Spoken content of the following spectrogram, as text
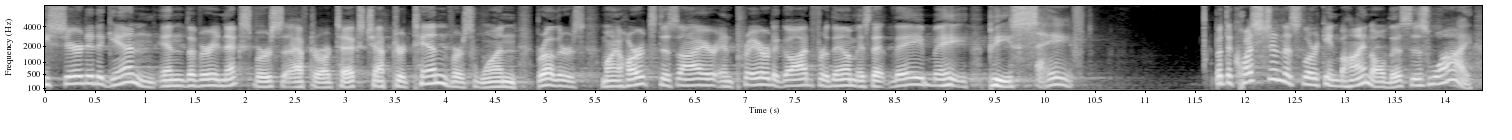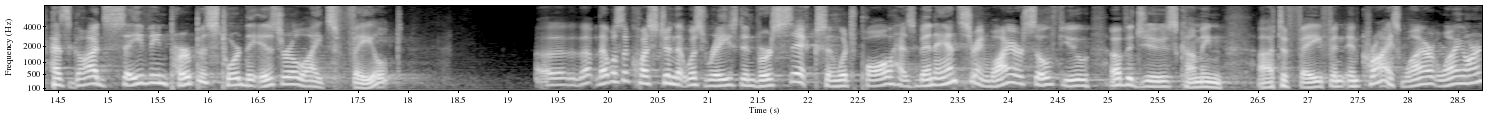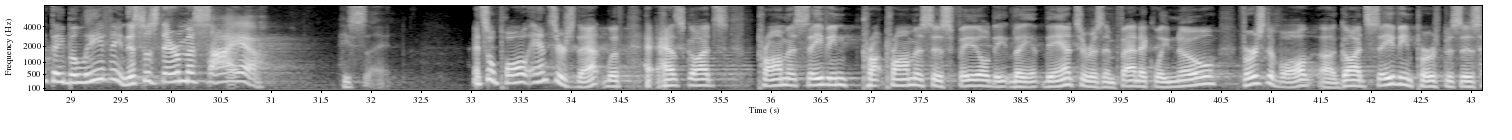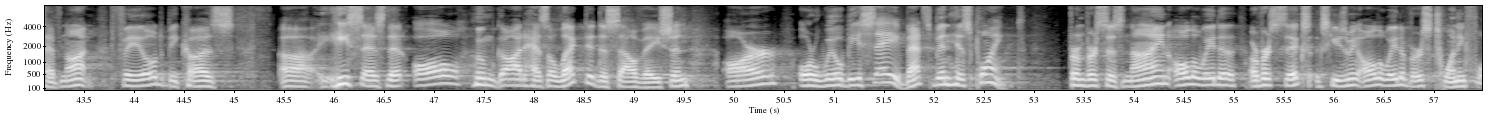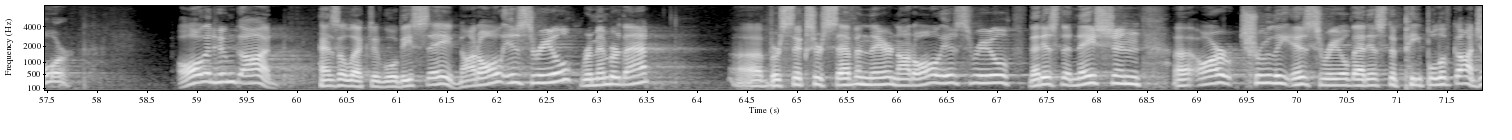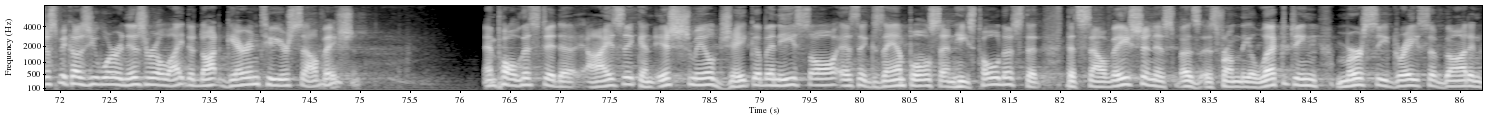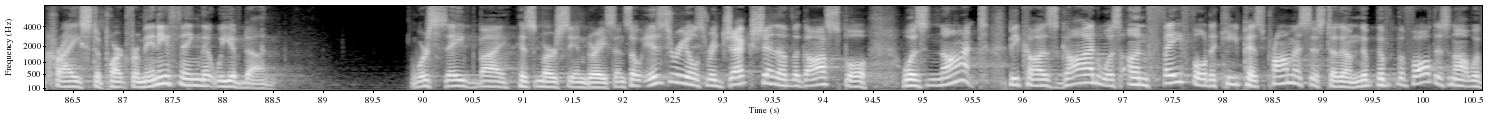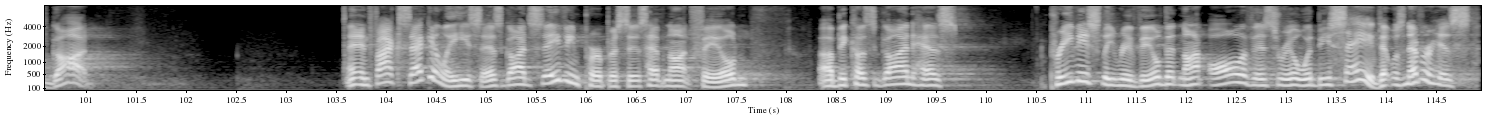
He shared it again in the very next verse after our text, chapter 10, verse 1. Brothers, my heart's desire and prayer to God for them is that they may be saved. But the question that's lurking behind all this is why? Has God's saving purpose toward the Israelites failed? Uh, that, that was a question that was raised in verse 6, in which Paul has been answering. Why are so few of the Jews coming uh, to faith in, in Christ? Why, are, why aren't they believing? This is their Messiah, he's saying. And so Paul answers that with Has God's promise, saving pro- promise has failed? The, the, the, answer is emphatically no. First of all, uh, God's saving purposes have not failed because uh, he says that all whom God has elected to salvation are or will be saved. That's been his point from verses 9 all the way to, or verse 6, excuse me, all the way to verse 24. All in whom God has elected will be saved. Not all Israel, remember that? Uh, verse 6 or 7 there, not all Israel, that is the nation, uh, are truly Israel, that is the people of God. Just because you were an Israelite did not guarantee your salvation. And Paul listed uh, Isaac and Ishmael, Jacob and Esau as examples, and he's told us that, that salvation is, is, is from the electing mercy, grace of God in Christ apart from anything that we have done. We're saved by his mercy and grace. And so Israel's rejection of the gospel was not because God was unfaithful to keep his promises to them. The, the, the fault is not with God. And in fact, secondly, he says God's saving purposes have not failed uh, because God has previously revealed that not all of Israel would be saved. That was never his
